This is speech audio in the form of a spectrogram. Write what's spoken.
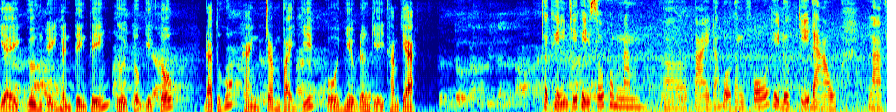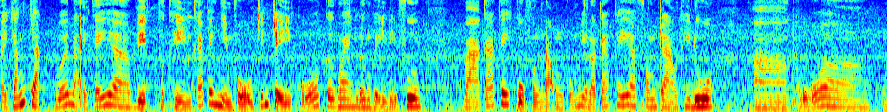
về gương điển hình tiên tiến người tốt việc tốt đã thu hút hàng trăm bài viết của nhiều đơn vị tham gia. Thực hiện chỉ thị số 05 ờ, tại Đảng bộ thành phố thì được chỉ đạo là phải gắn chặt với lại cái ờ, việc thực hiện các cái nhiệm vụ chính trị của cơ quan, đơn vị, địa phương và các cái cuộc vận động cũng như là các cái ờ, phong trào thi đua của ừ,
